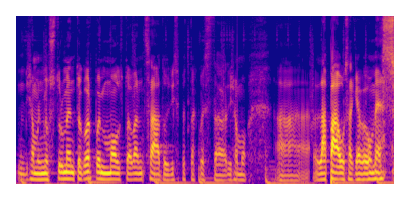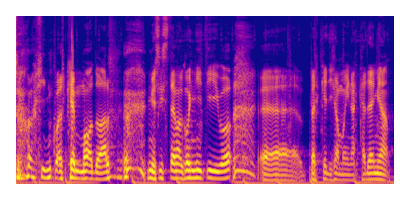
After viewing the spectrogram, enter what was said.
diciamo il mio strumento corpo è molto avanzato rispetto a questa, diciamo, alla pausa che avevo messo in qualche modo al mio sistema cognitivo, eh, perché diciamo in accademia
